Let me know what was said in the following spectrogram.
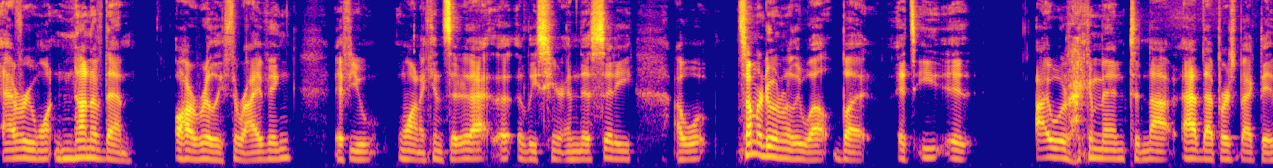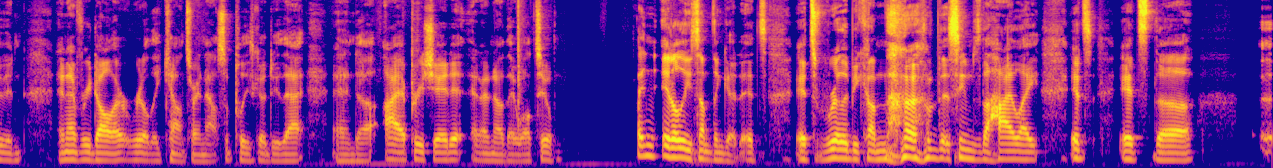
Everyone none of them are really thriving if you want to consider that at least here in this city. I will some are doing really well, but it's it I would recommend to not have that perspective, and, and every dollar really counts right now. So please go do that. And uh, I appreciate it, and I know they will too and it'll eat something good. It's it's really become the that seems the highlight. It's it's the uh,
